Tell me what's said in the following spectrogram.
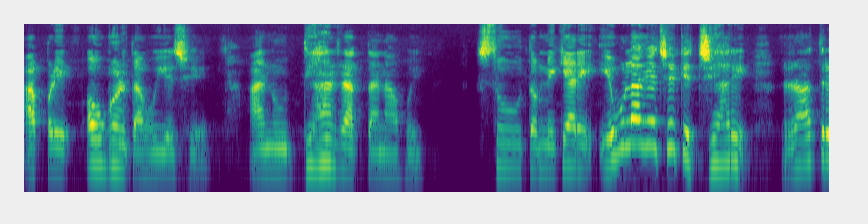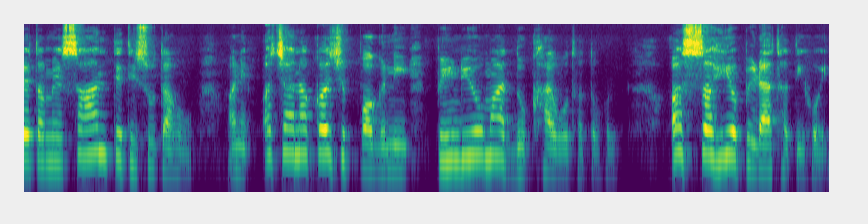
આપણે અવગણતા હોઈએ છીએ. આનું ધ્યાન રાખતા ના હોય. શું તમને ક્યારે એવું લાગે છે કે જ્યારે રાત્રે તમે શાંતિથી સૂતા હો અને અચાનક જ પગની પીંડીઓમાં દુખાવો થતો હોય, અસહ્ય પીડા થતી હોય,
